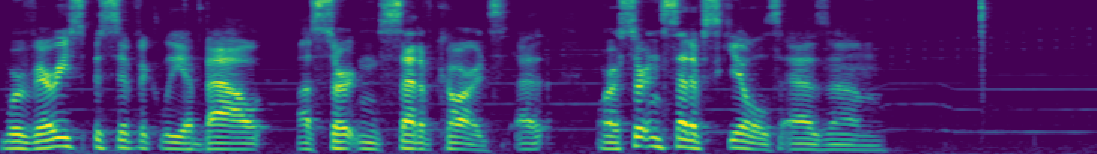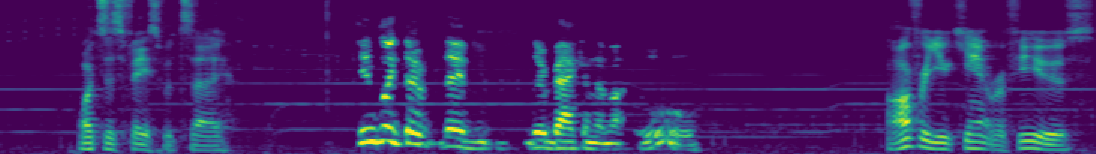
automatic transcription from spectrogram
we're very specifically about a certain set of cards uh, or a certain set of skills as um what's his face would say. Seems like they're they they're backing them up. Ooh. Offer you can't refuse.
